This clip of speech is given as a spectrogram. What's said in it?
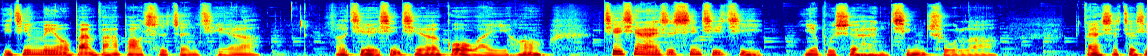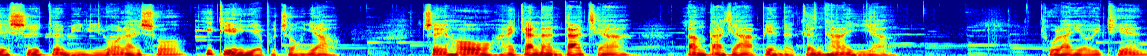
已经没有办法保持整洁了，而且星期二过完以后，接下来是星期几也不是很清楚了。但是这些事对米尼诺来说一点也不重要。最后还感染大家，让大家变得跟他一样。突然有一天，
